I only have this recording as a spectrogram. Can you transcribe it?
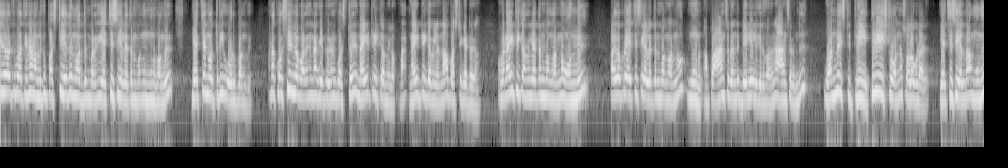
இது வந்து பார்த்தீங்கன்னா நம்மளுக்கு ஃபஸ்ட்டு எதுன்னு வருதுன்னு பாருங்க. ஹெச்சிசிஎல் எத்தனை பங்கு? மூணு பங்கு. ஹெச்என்ஓ த்ரீ ஒரு பங்கு. ஆனால் கொஸ்டினில் பாருங்க என்ன கேட்டிருக்காங்க? ஃபஸ்ட்டு நைட்ரிக் அமிலம். நைட்ரிக் அமிலம் தான் ஃபஸ்ட்டு கேட்டிருக்காங்க. அப்போ நைட்ரிக் அமிலம் எத்தனை பங்கு வரணும்? ஒன்று அதுக்கப்புறம் ஹெச்சிசிஎல் எத்தனை பங்கு வரணும்? மூணு. அப்போ ஆன்சர் வந்து டெல்லியில் இருக்கிற பாருங்க. ஆன்சர் வந்து one is to three three is to ஒன்று சொல்லக்கூடாது. ஹெச்சிசிஎல் தான் மூணு.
